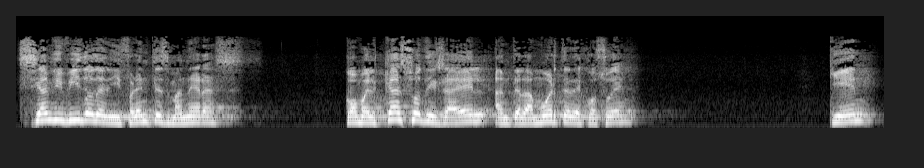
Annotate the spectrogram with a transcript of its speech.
se han vivido de diferentes maneras, como el caso de Israel ante la muerte de Josué, quien,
